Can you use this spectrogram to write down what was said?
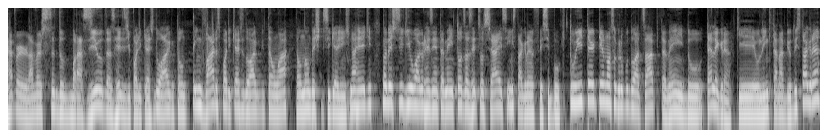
ever, ever do Brasil, das redes de podcast do Agro. Então, tem vários podcasts do Agro que estão lá. Então, não deixe de seguir a gente na rede. Não deixe de seguir o Agro Resenha também em todas as redes sociais: Instagram, Facebook, Twitter. Tem o nosso grupo do WhatsApp também e do Telegram, que o link tá na bio do Instagram.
